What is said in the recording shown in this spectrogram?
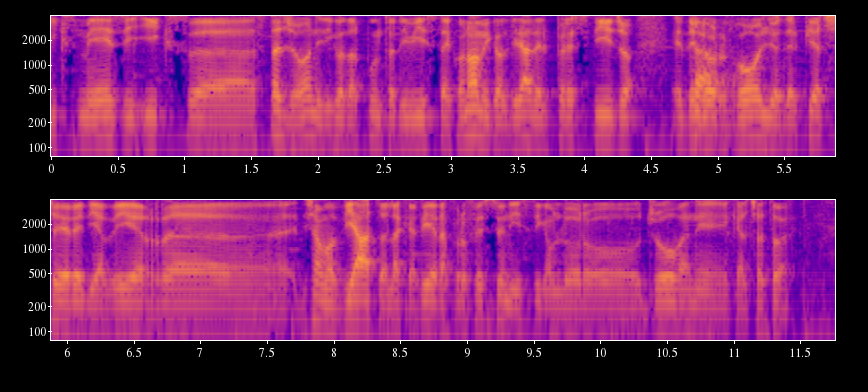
x mesi, x uh, stagioni, dico dal punto di vista economico, al di là del prestigio e dell'orgoglio e del piacere di aver uh, diciamo, avviato alla carriera professionistica un loro giovane calciatore.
